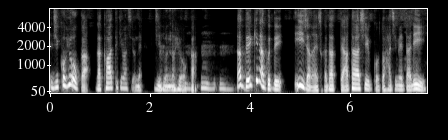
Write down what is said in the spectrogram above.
自己評価が変わってきますよね。自分の評価。できなくていいじゃないですか。だって新しいことを始めたり、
